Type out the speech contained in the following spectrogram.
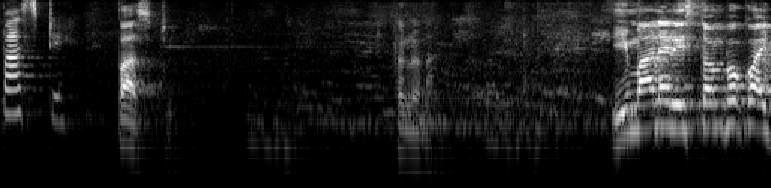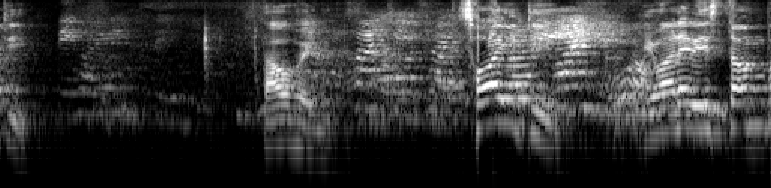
পাঁচটি। পাঁচটি। হলো না। ইমানের স্তম্ভ কয়টি? তাও হয়নি। ছয়টি। ইমানের স্তম্ভ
